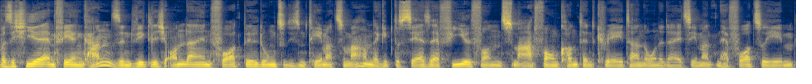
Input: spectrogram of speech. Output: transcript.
Was ich hier empfehlen kann, sind wirklich Online-Fortbildungen zu diesem Thema zu machen. Da gibt es sehr, sehr viel von Smartphone-Content-Creatern, ohne da jetzt jemanden hervorzuheben,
